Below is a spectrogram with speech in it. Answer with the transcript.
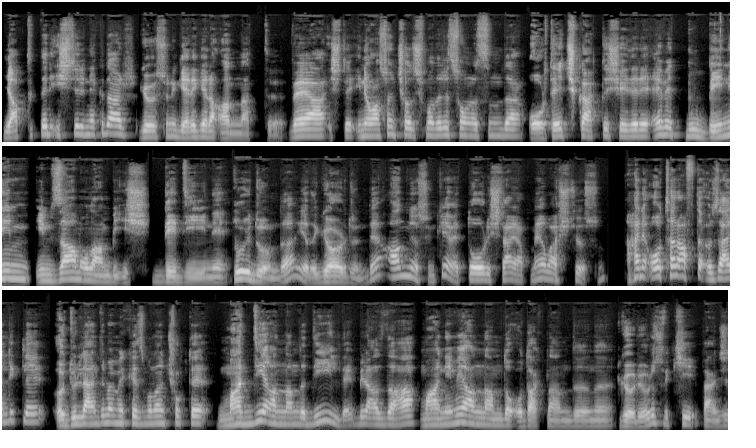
Yaptıkları işleri ne kadar göğsünü gere gere anlattığı veya işte inovasyon çalışmaları sonrasında ortaya çıkarttığı şeyleri evet bu benim imzam olan bir iş dediğini duyduğunda ya da gördüğünde anlıyorsun ki evet doğru işler yapmaya başlıyorsun hani o tarafta özellikle ödüllendirme mekanizmalarının çok da maddi anlamda değil de biraz daha manevi anlamda odaklandığını görüyoruz ve ki bence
